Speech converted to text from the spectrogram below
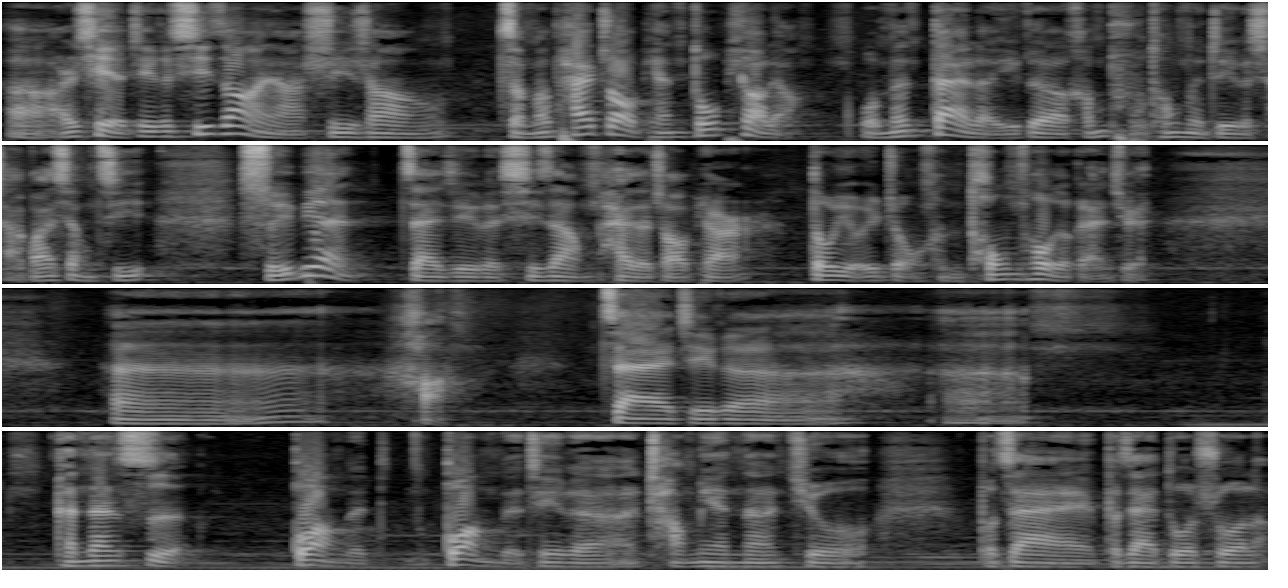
啊。而且这个西藏呀，实际上怎么拍照片都漂亮。我们带了一个很普通的这个傻瓜相机，随便在这个西藏拍的照片，都有一种很通透的感觉。嗯，好，在这个呃甘丹寺逛的逛的这个场面呢，就不再不再多说了。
